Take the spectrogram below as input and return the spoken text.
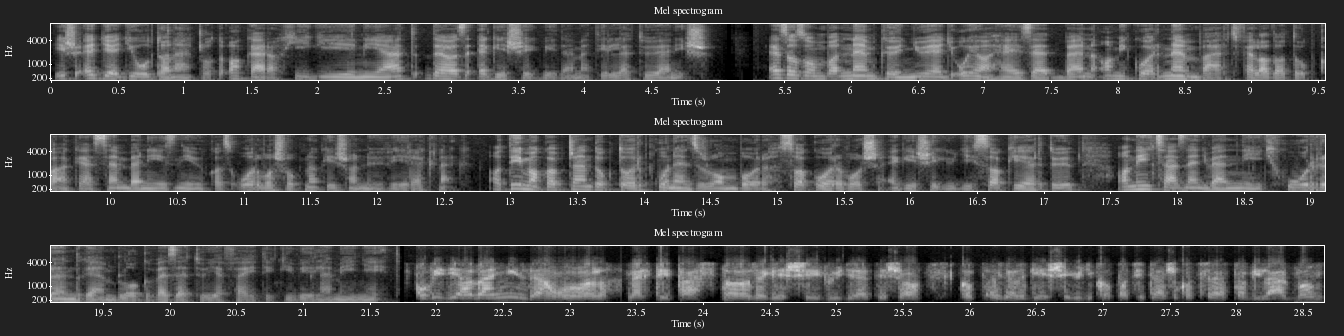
és egy-egy jó tanácsot akár a higiéniát, de az egészségvédelmet illetően is. Ez azonban nem könnyű egy olyan helyzetben, amikor nem várt feladatokkal kell szembenézniük az orvosoknak és a nővéreknek. A téma kapcsán dr. Kunec Zsombor, szakorvos, egészségügyi szakértő, a 444 Húr Röntgen blog vezetője fejti ki véleményét. Covid járvány mindenhol megtépázta az egészségügyet és a, az egészségügyi kapacitásokat szerte a világban.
